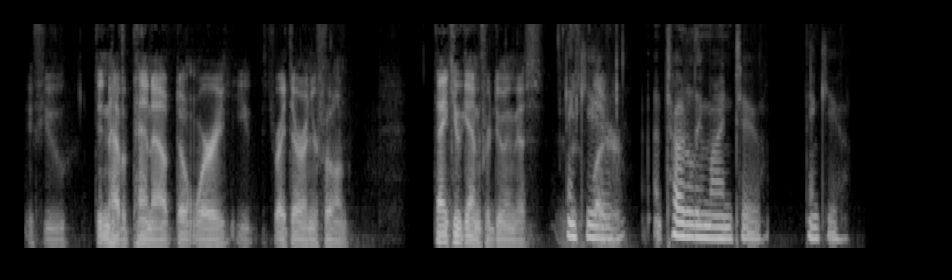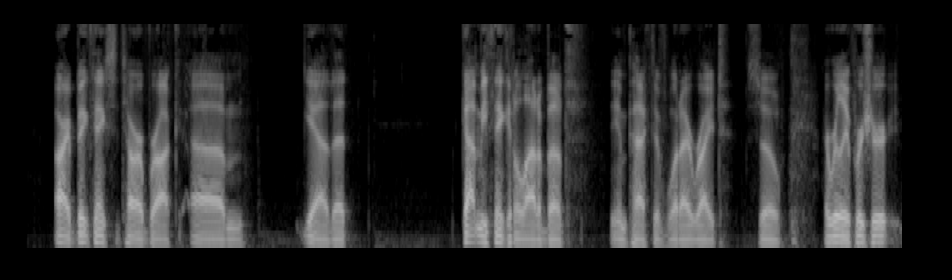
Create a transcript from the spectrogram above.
if you didn't have a pen out, don't worry, you, it's right there on your phone. Thank you again for doing this. It Thank you. Pleasure. Totally mine too. Thank you. All right, big thanks to Tara Brach. Um, yeah, that got me thinking a lot about the impact of what I write. So I really appreciate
